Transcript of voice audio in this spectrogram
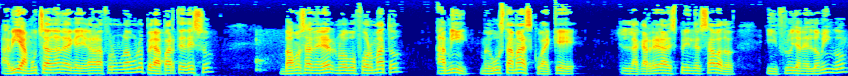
había muchas ganas de que llegara la Fórmula 1, pero aparte de eso, vamos a tener nuevo formato. A mí me gusta más que la carrera del sprint del sábado influya en el domingo.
